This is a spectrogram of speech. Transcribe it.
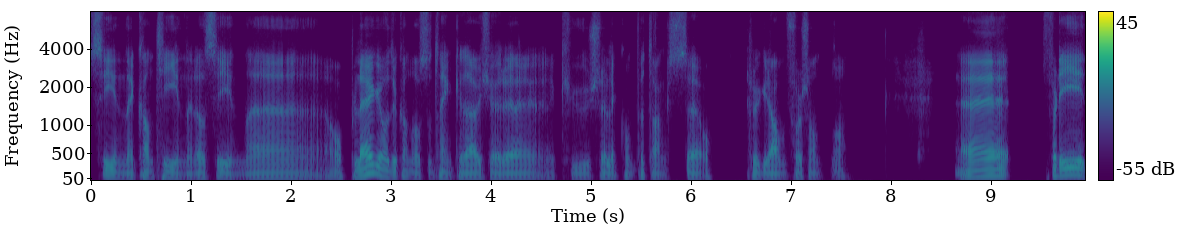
sine kantiner og sine opplegg. Og du kan også tenke deg å kjøre kurs eller kompetanseprogram for sånt nå. Uh, fordi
